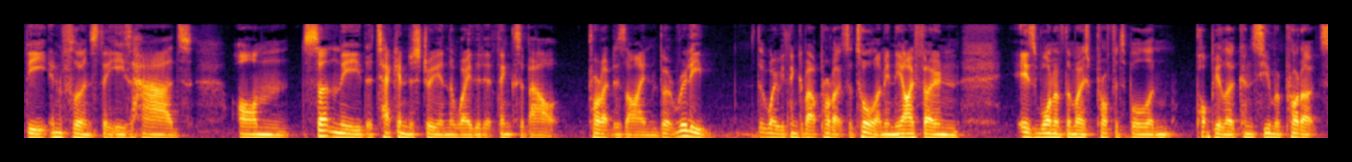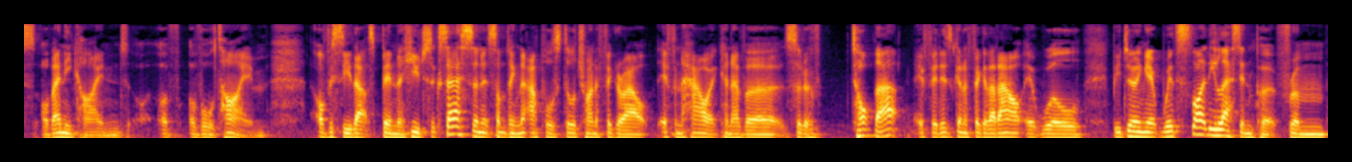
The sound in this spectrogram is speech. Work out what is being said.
the influence that he's had on certainly the tech industry and the way that it thinks about product design, but really the way we think about products at all. I mean, the iPhone is one of the most profitable and popular consumer products of any kind of, of all time. Obviously, that's been a huge success, and it's something that Apple's still trying to figure out if and how it can ever sort of top that. If it is going to figure that out, it will be doing it with slightly less input from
